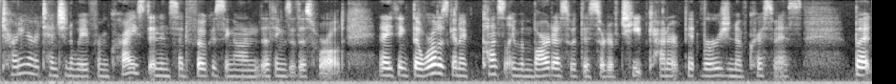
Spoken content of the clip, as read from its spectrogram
turning our attention away from Christ and instead focusing on the things of this world. And I think the world is going to constantly bombard us with this sort of cheap counterfeit version of Christmas. But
